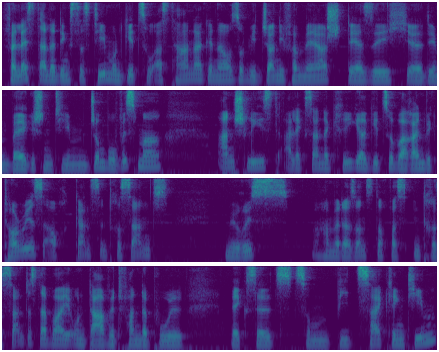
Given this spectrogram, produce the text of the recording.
verlässt allerdings das Team und geht zu Astana, genauso wie Gianni Vermersch, der sich äh, dem belgischen Team Jumbo Visma anschließt. Alexander Krieger geht zu Bahrain Victorious, auch ganz interessant. Maurice haben wir da sonst noch was Interessantes dabei und David van der Poel wechselt zum Beat Cycling Team.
